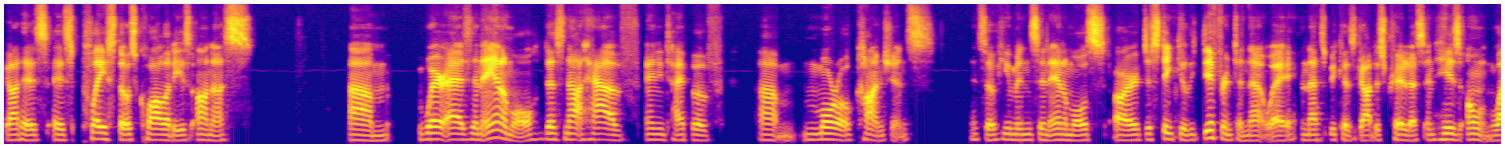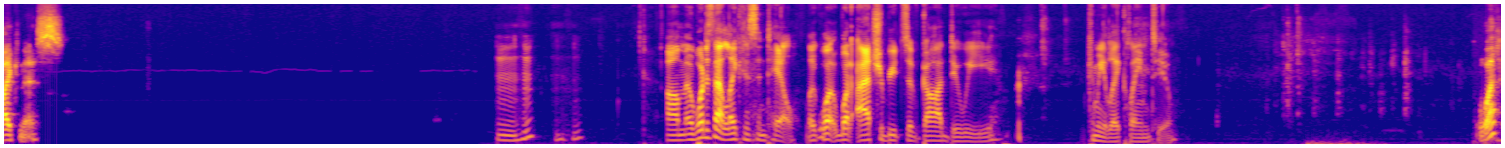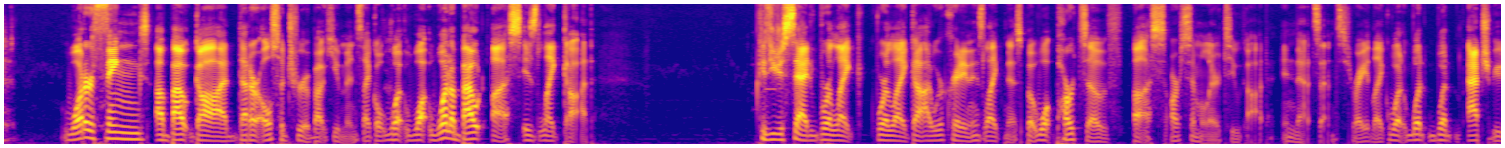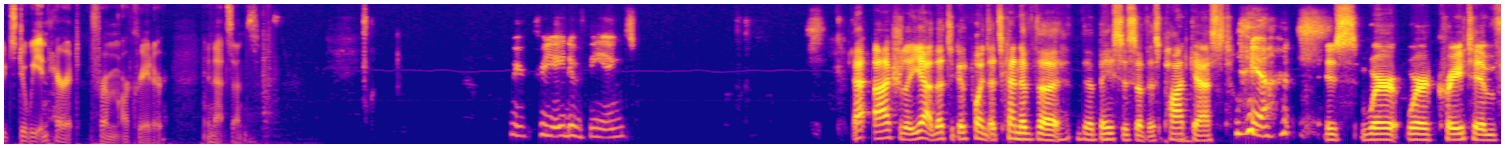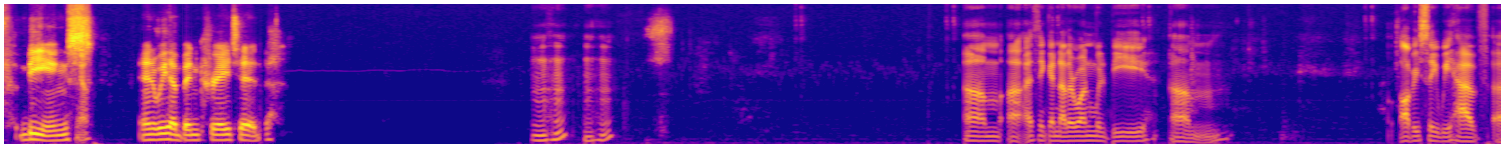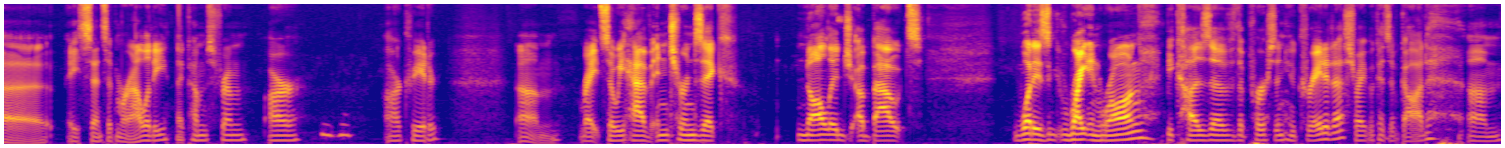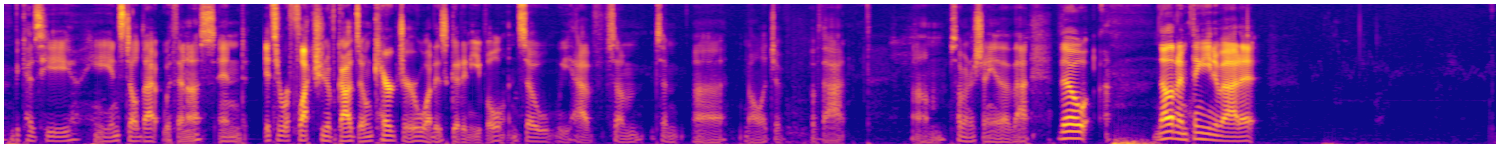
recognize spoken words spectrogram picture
God has has placed those qualities on us. Um, whereas an animal does not have any type of um, moral conscience. And so humans and animals are distinctively different in that way. And that's because God has created us in his own likeness. Mm-hmm. mm-hmm. Um, and what does that likeness entail? Like, what what attributes of God do we can we lay claim to? What? What are things about God that are also true about humans? Like, what what what about us is like God? Because you just said we're like we're like God, we're creating His likeness. But what parts of us are similar to God in that sense, right? Like, what what what attributes do we inherit from our Creator in that sense? We're creative beings. Actually, yeah, that's a good point. That's kind of the the basis of this podcast. yeah. Is we're we're creative beings, Yeah. and we have been created. Mm-hmm. Mm-hmm. Um, uh, I think another one would be um, obviously we have uh, a sense of morality that comes from our Mhm. our creator, um, right? So we have intrinsic knowledge about what is right and wrong because of the person who created us, right? Because of God, um, because he he instilled that within us, and it's a reflection of God's own character, what is good and evil, and so we have some some uh, knowledge of of that, um, some understanding of that. Though, now that I'm thinking about it,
